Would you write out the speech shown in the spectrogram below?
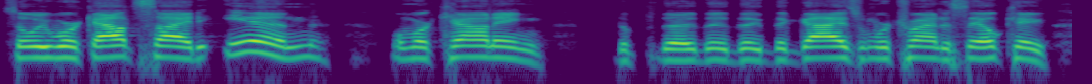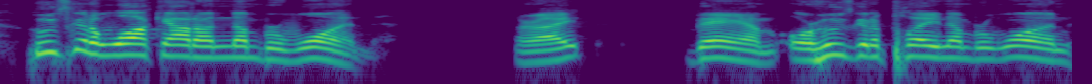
So we work outside in when we're counting the the the, the guys when we're trying to say, okay, who's going to walk out on number one? All right. Bam. Or who's going to play number one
